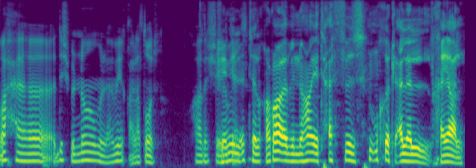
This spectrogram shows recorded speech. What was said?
راح أدش بالنوم العميق على طول. هذا الشيء جميل. أنت القراءة بالنهاية تحفز مخك على الخيال.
